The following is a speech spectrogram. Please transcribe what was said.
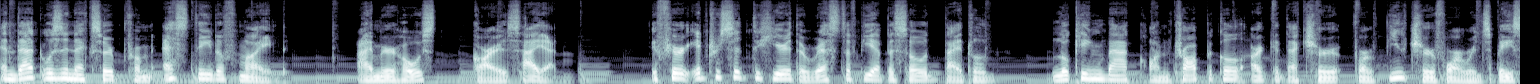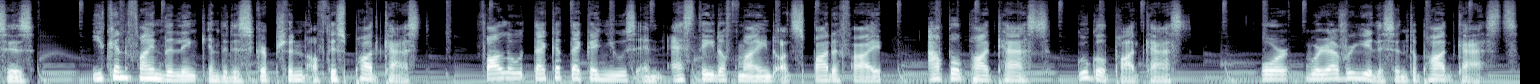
And that was an excerpt from Estate of Mind. I'm your host, Carl Sayat. If you're interested to hear the rest of the episode titled Looking Back on Tropical Architecture for Future Forward Spaces, you can find the link in the description of this podcast. Follow Teka Teka News and Estate of Mind on Spotify, Apple Podcasts, Google Podcasts, or wherever you listen to podcasts.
